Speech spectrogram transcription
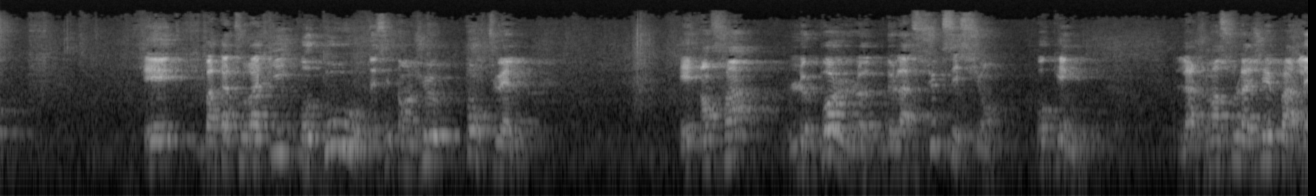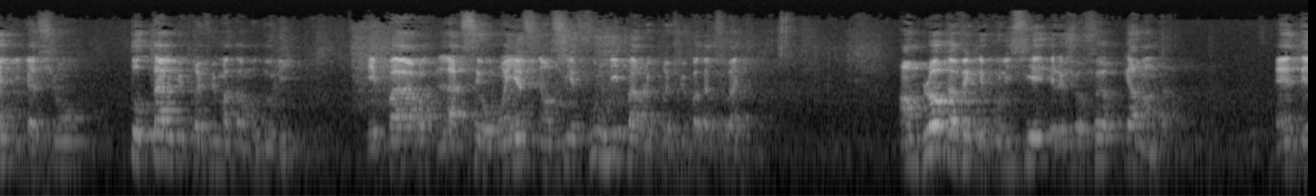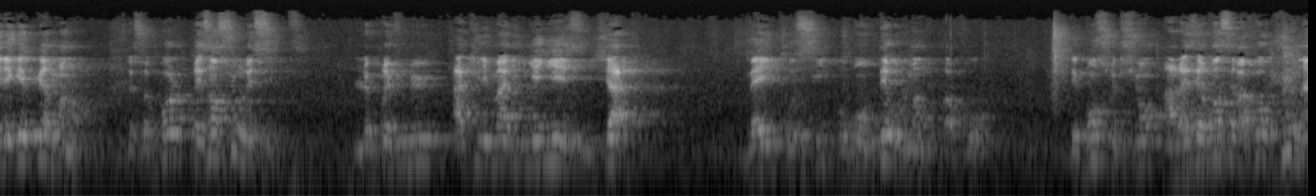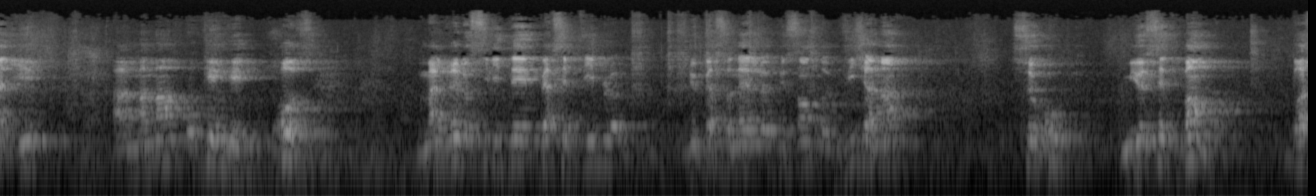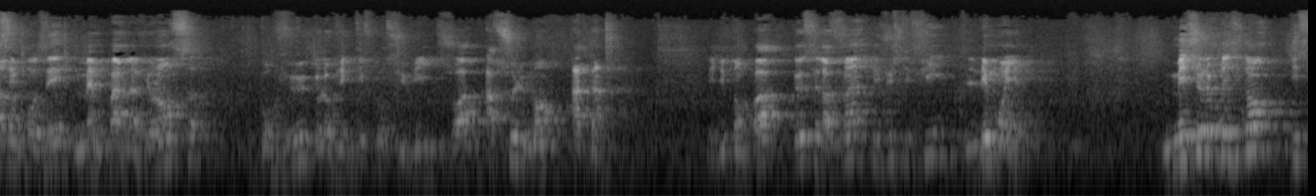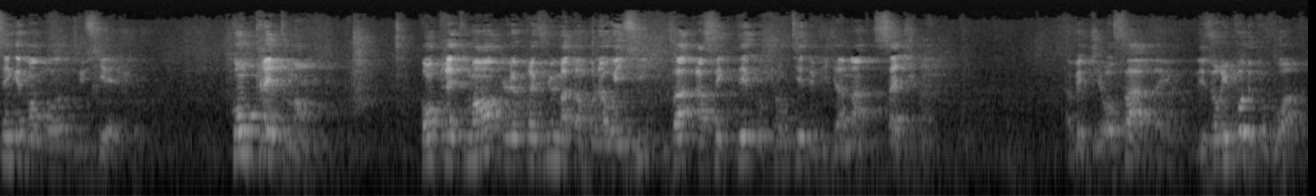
et Bakaturaki autour de cet enjeu ponctuel. Et enfin, le pôle de la succession au Kenge, largement soulagé par l'implication totale du prévu Matamodoli et par l'accès aux moyens financiers fournis par le prévu Bakaturaki. En bloc avec les policiers et le chauffeur Kamanda, un délégué permanent de ce pôle présent sur le site, le prévenu Akilima Lignéniezi Jacques, veille aussi au bon déroulement des travaux, des constructions, en réservant ses rapports journaliers à Maman Okenge Rose, malgré l'hostilité perceptible du personnel du centre Vijana, ce groupe, mieux cette bande, doit s'imposer même par la violence pourvu que l'objectif poursuivi soit absolument atteint. Ne dit-on pas que c'est la fin qui justifie les moyens Monsieur le Président, distingués membres du siège, concrètement, concrètement, le prévenu Matambonawezi va affecter au chantier de Vijana Sajib, avec Girofard d'ailleurs, les oripeaux de pouvoir,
